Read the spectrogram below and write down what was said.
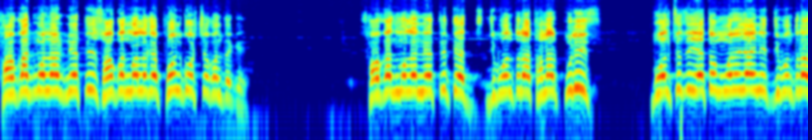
শওকাত মোল্লার নেতৃত্বে শওকাত মোল্লাকে ফোন করছে ওখান থেকে। শওকাত মোল্লার নেতৃত্বে জীবনতলা থানার পুলিশ বলছে যে এত মরে যায়নি। জীবনতলা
